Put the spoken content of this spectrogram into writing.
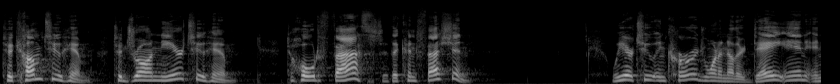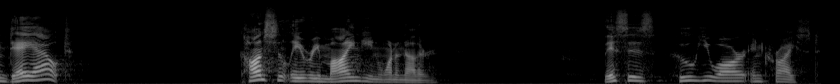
to come to him, to draw near to him, to hold fast the confession. We are to encourage one another day in and day out. constantly reminding one another this is who you are in Christ.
